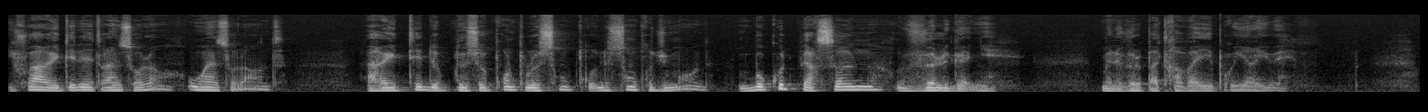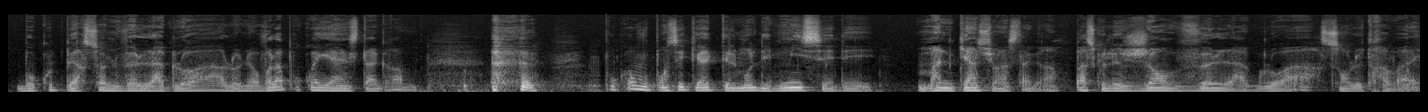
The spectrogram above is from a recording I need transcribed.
Il faut arrêter d'être insolent ou insolente. Arrêter de, se prendre pour le centre, le centre du monde. Beaucoup de personnes veulent gagner, mais ne veulent pas travailler pour y arriver. Beaucoup de personnes veulent la gloire, l'honneur. Voilà pourquoi il y a Instagram. pourquoi vous pensez qu'il y a tellement de miss et des mannequins sur Instagram Parce que les gens veulent la gloire sans le travail.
